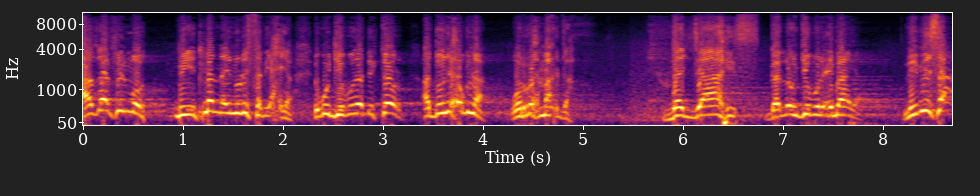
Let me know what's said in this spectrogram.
الزول في الموت بيتمنى إنه لسه بيحيا. يقول جيبوا ده الدكتور أدوني حقنة والروح مارقه ده جاهز. قال لهم جيبوا العباية. لبسها؟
